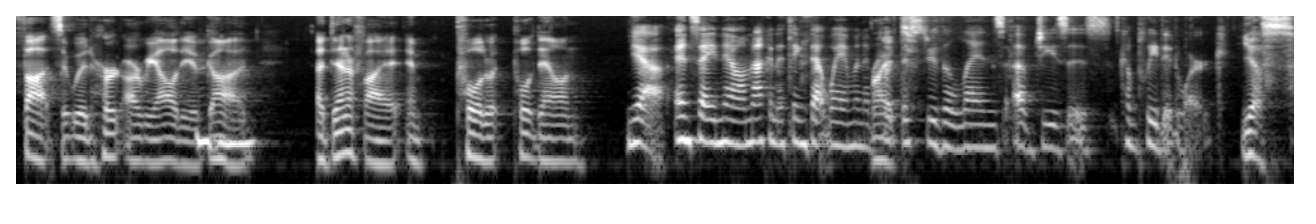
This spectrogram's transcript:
thoughts that would hurt our reality of mm-hmm. God, identify it, and pull it, pull it down Yeah, and say, no, I'm not going to think that way. I'm going to put this through the lens of Jesus' completed work. Yes.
